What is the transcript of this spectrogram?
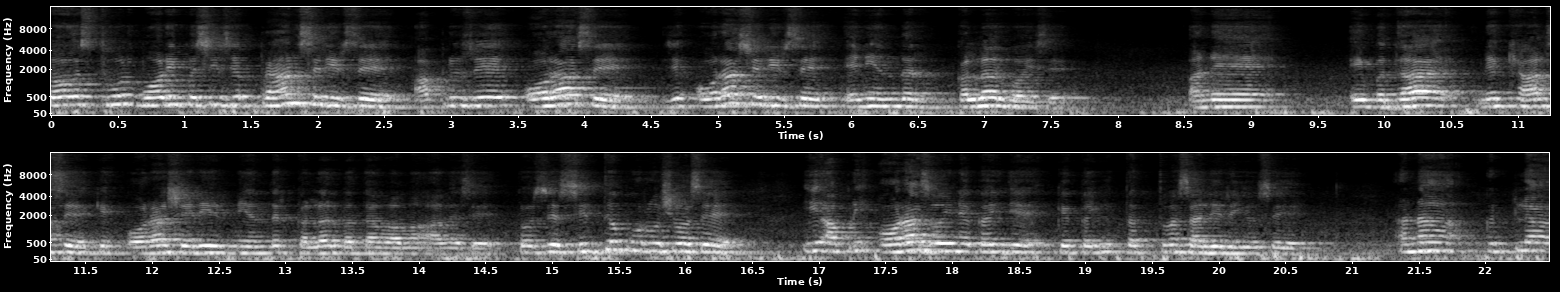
તો સ્થૂળ બોડી પછી જે પ્રાણ શરીર છે, આપણું જે ઓરા છે, જે ઓરા શરીર છે, એની અંદર કલર હોય છે. અને એ બધાને ખ્યાલ છે કે ઓરા શરીરની અંદર કલર બતાવવામાં આવે છે. તો જે સિદ્ધ પુરુષો છે એ આપણી ઓરા જોઈને કહી દે કે કયું તત્વ ચાલી રહ્યું છે. આના કેટલા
